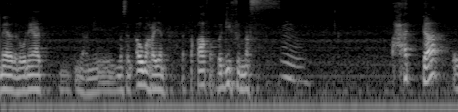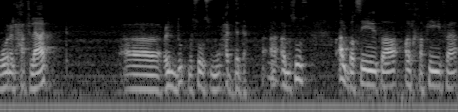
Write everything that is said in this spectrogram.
ميلاد الأغنيات يعني مثلا أو مهرجان الثقافة بجيب في النص. حتى غنى الحفلات آه، عنده نصوص محددة آه، النصوص البسيطة الخفيفة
